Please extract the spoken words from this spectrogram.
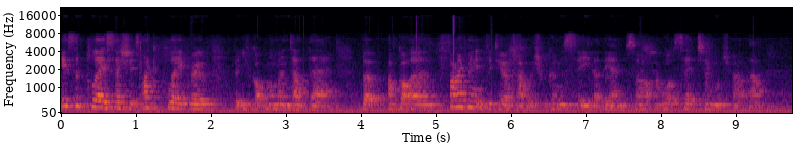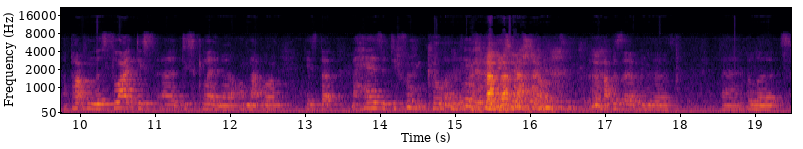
it's a play session it's like a play group but you've got mum and dad there. But I've got a five minute video of that which we're going to see at the end. So I won't say too much about that. Apart from the slight dis uh, disclaimer on that one is that my hair's a different colour. That was uh, one of those uh, alerts.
